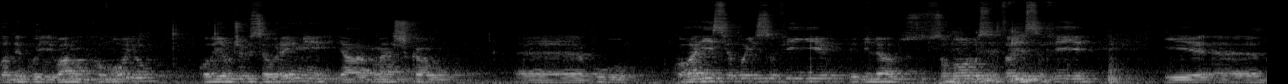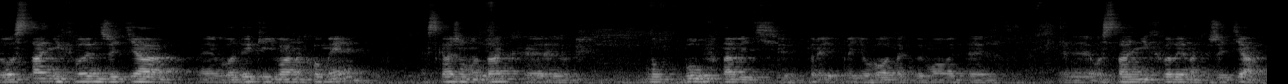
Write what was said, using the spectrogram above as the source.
владикою Іваном Хомою. Коли я вчився у Римі, я мешкав колегії Святої Софії біля собору Святої Софії. І е, до останніх хвилин життя е, владики Івана Хоми, скажімо так, е, ну, був навіть при, при його, так би мовити, останніх хвилинах життя.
